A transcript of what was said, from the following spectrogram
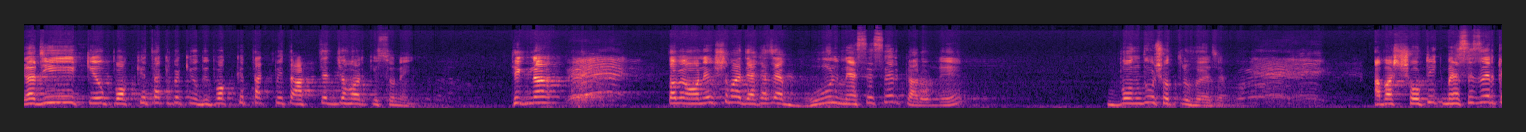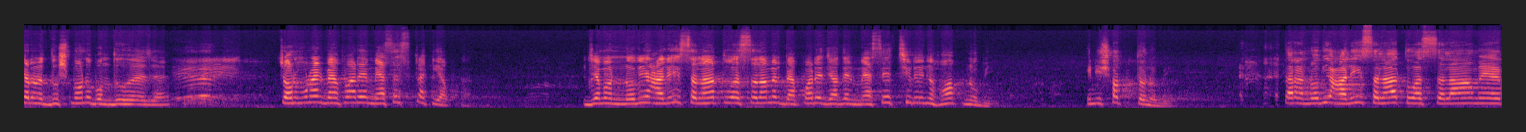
কাজী, কেউ পক্ষে থাকবে, কেউ বিপক্ষে থাকবে তা আশ্চর্য হওয়ার কিছু নেই। ঠিক না? তবে অনেক সময় দেখা যায় ভুল মেসেজের কারণে বন্ধু শত্রু হয়ে যায়। আবার সঠিক মেসেজের কারণে দুশ্মনও বন্ধু হয়ে যায়। চরমনের ব্যাপারে মেসেজটা কি আপনার? যেমন নবী আলী সাল্লামের ব্যাপারে যাদের মেসেজ ছিল, ইনি হক নবী, ইনি সত্য নবী। তারা নবী আলী সালাতামের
